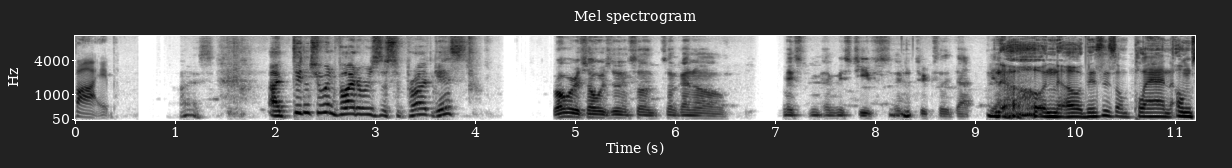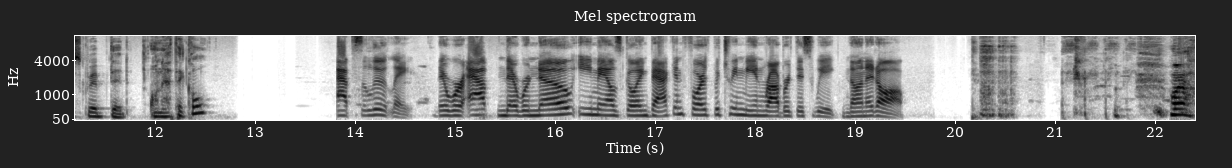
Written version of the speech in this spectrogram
vibe. Nice. Uh, didn't you invite her as a surprise guest? Robert is always doing some some kind of mis- mischiefs and tricks like that. Yeah. No, no, this is unplanned, unscripted, unethical. Absolutely. There were app- there were no emails going back and forth between me and Robert this week. None at all. well,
